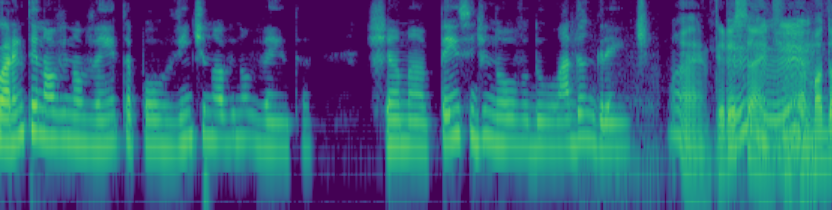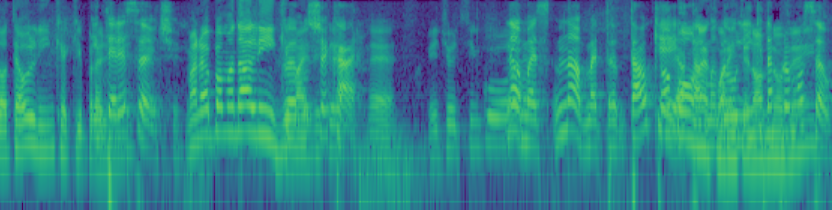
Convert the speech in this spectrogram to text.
49,90 por 29,90. Chama Pense de Novo, do Adam Grant. Ué, interessante. Uhum. É, mandou até o link aqui pra interessante. gente. Mas não é pra mandar link, Vamos mas... checar. É. 28,5 horas. Não, mas, não, mas tá, tá ok. Tá bom, ela tá, né? mandou o link da promoção.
